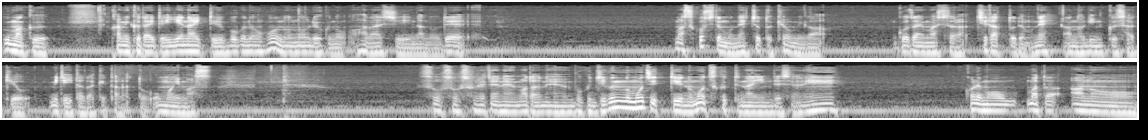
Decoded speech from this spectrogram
うまく噛み砕いて言えないっていう僕の方の能力の話なのでまあ少しでもねちょっと興味がございましたらちらっとでもねあのリンク先を見ていただけたらと思います。そうそうそれでねまだね僕自分の文字っていうのも作ってないんですよね。これもまたあの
